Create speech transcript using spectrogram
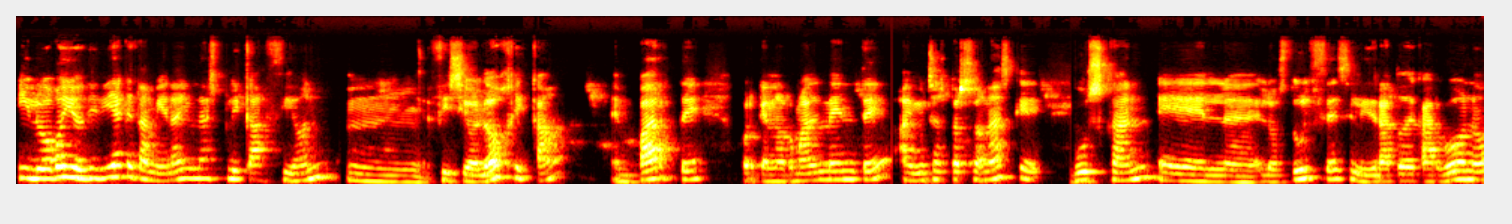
y luego yo diría que también hay una explicación mm, fisiológica, en parte, porque normalmente hay muchas personas que buscan eh, los dulces, el hidrato de carbono,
